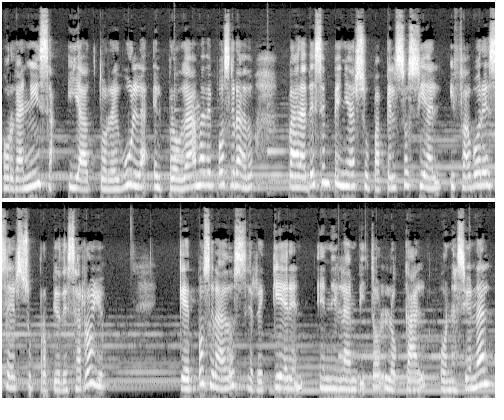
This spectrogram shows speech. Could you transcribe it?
organiza y autorregula el programa de posgrado para desempeñar su papel social y favorecer su propio desarrollo. ¿Qué posgrados se requieren en el ámbito local o nacional?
